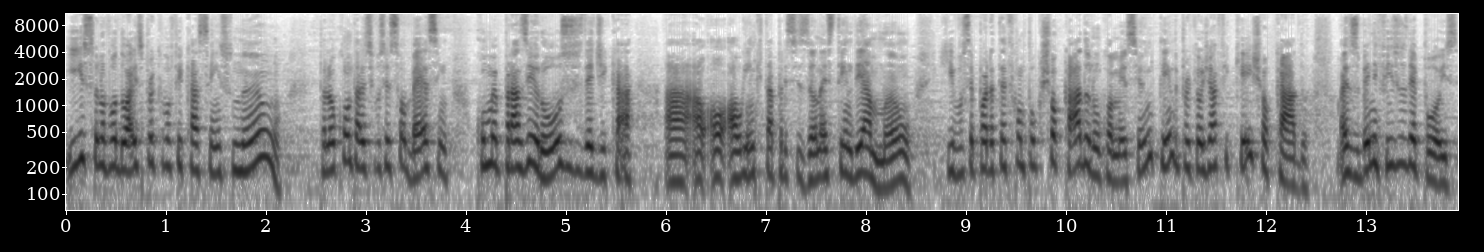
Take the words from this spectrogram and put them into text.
isso, eu não vou doar isso porque eu vou ficar sem isso. Não. Pelo contrário, se vocês soubessem como é prazeroso se dedicar a, a, a alguém que está precisando, a estender a mão, que você pode até ficar um pouco chocado no começo. Eu entendo, porque eu já fiquei chocado. Mas os benefícios depois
